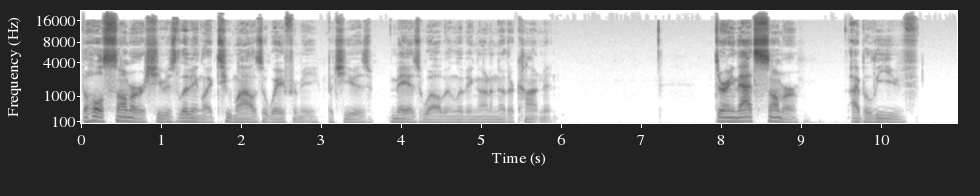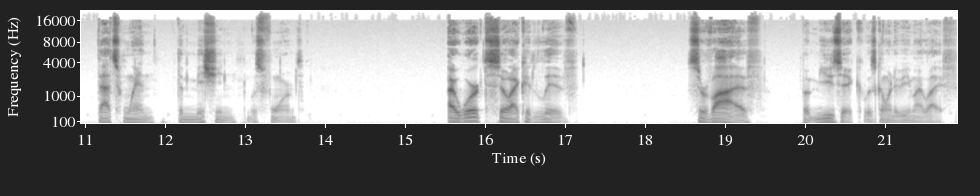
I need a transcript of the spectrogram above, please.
The whole summer she was living like two miles away from me, but she was may as well have been living on another continent. During that summer, I believe that's when the mission was formed. I worked so I could live, survive, but music was going to be my life.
